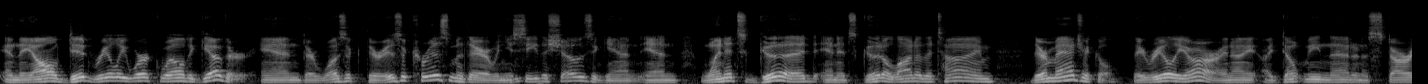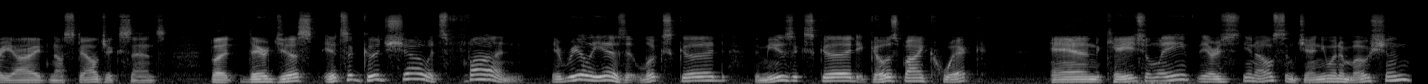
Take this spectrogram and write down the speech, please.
and they all did really work well together and there was a there is a charisma there when you mm-hmm. see the shows again and when it's good and it's good a lot of the time they're magical. They really are and i i don't mean that in a starry-eyed nostalgic sense but they're just it's a good show. It's fun. It really is. It looks good. The music's good. It goes by quick. And occasionally there's you know some genuine emotion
